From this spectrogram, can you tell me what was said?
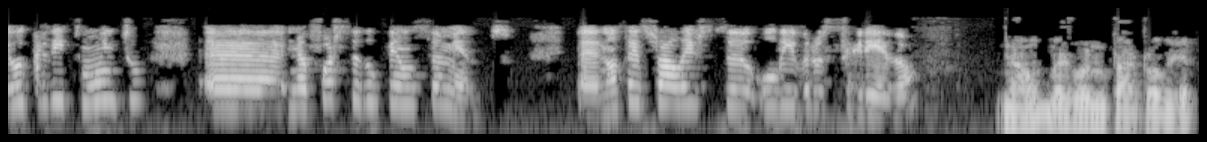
Eu acredito muito uh, na força do pensamento. Uh, não sei se já leste o livro Segredo. Não, mas vou anotar para ler.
